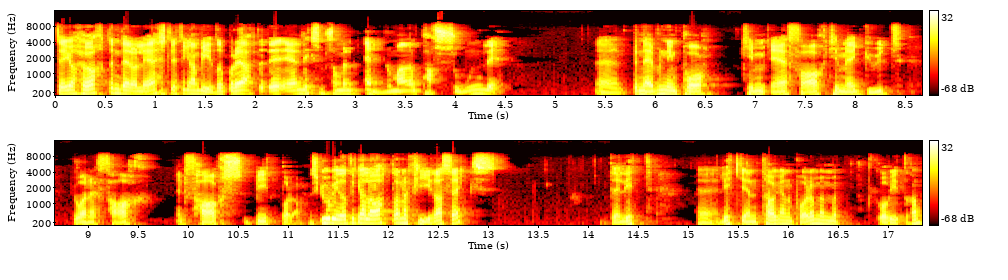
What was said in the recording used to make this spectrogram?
det jeg har hørt en del og lest litt videre på det, at det er liksom som en enda mer en personlig benevning på hvem er far, hvem er Gud. Jo, han er far. En farsbit på det. Vi skal gå videre til Galaterne 4-6. Det er litt, eh, litt gjentagende på det, men vi går videre.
